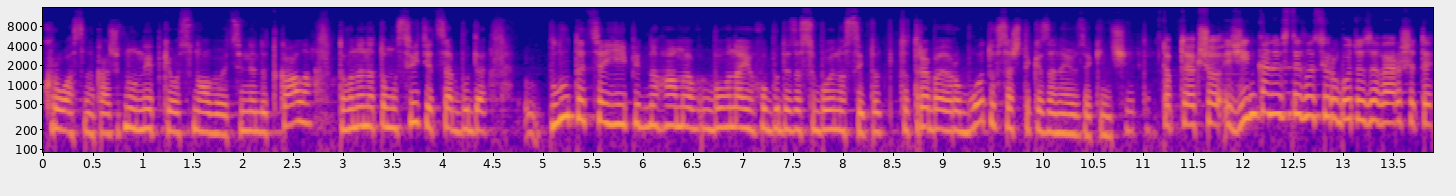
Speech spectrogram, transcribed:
кросна кажуть, ну нитки основи оці не доткала, то вона на тому світі це буде плутатися їй під ногами, бо вона його буде за собою носити. Тобто треба роботу все ж таки за нею закінчити. Тобто, якщо жінка не встигла цю роботу завершити,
